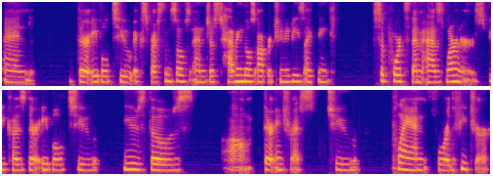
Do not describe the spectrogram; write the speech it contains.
and they're able to express themselves and just having those opportunities i think supports them as learners because they're able to use those um, their interests to plan for the future.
